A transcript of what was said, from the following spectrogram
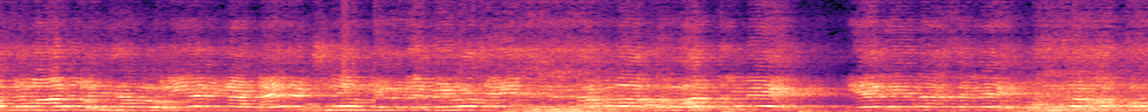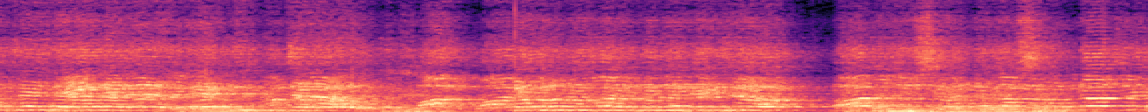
ఉన్నవారు clear గా direction implement చేసిన తర్వాత మాత్రమే ఏదైనా సరే ఏదైనా సరే అక్కడ వా- వారి వారి అధ్యక్ష, వారు ఉండాల్సిన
